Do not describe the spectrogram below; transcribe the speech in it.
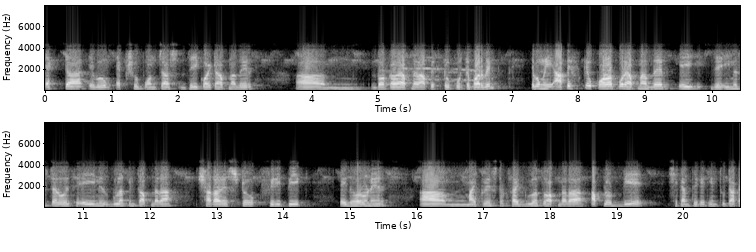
একটা এবং একশো পঞ্চাশ যে কয়টা আপনাদের দরকার হয় আপনারা আপস্কেল করতে পারবেন। এবং এই আপস্কেল করার পরে আপনাদের এই যে ইমেজটা রয়েছে, এই ইমেজগুলা কিন্তু আপনারা শাটার স্টক ফ্রি পিক এই ধরনের মাইক্রো স্টক সাইটগুলো তো আপনারা আপলোড দিয়ে সেখান থেকে কিন্তু টাকা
